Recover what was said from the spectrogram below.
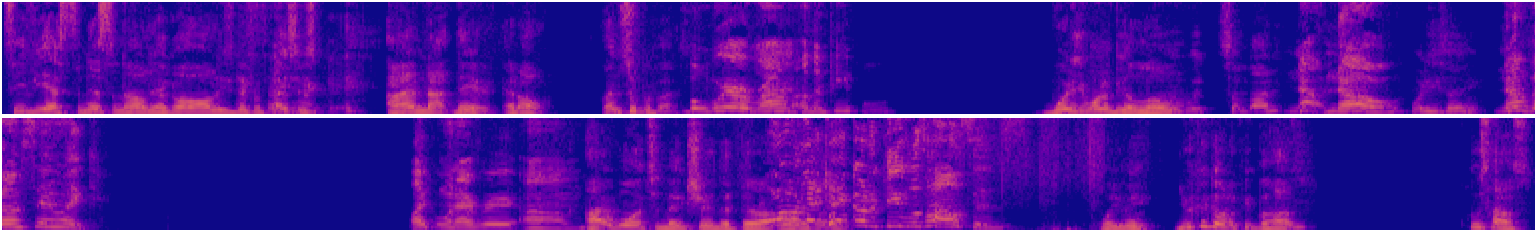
CVS and this and all. I go all these different places. market. I'm not there at all, unsupervised. But we're around other people. What do you want to be alone with somebody? No, no, What are you saying? no. But I'm saying like, like whenever um, I want to make sure that there are. or I can't go to people's houses. What do you mean? You can go to people's houses. Whose house?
